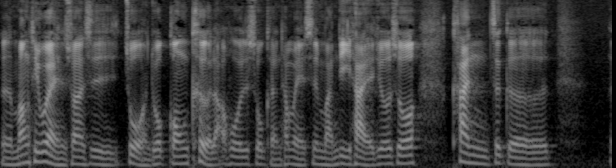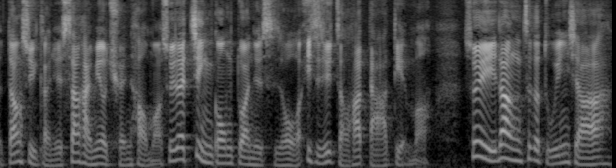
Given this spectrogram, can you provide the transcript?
呃，Monty Williams 算是做很多功课啦，或者说可能他们也是蛮厉害也，就是说看这个。当时感觉伤还没有全好嘛，所以在进攻端的时候啊一直去找他打点嘛，所以让这个独行侠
